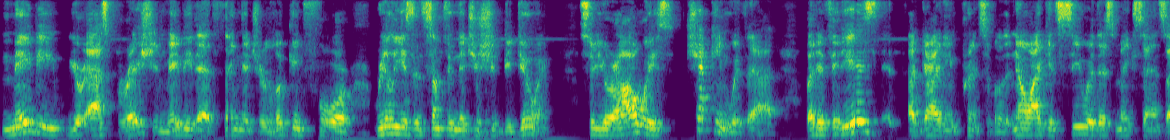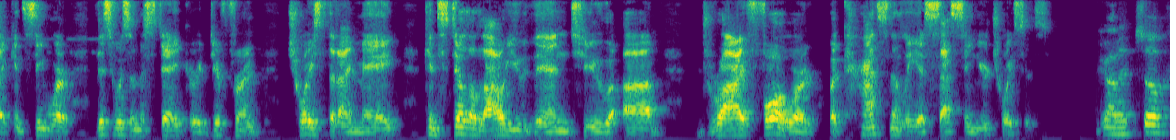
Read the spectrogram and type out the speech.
maybe your aspiration maybe that thing that you're looking for really isn't something that you should be doing so you're always checking with that. But if it is a guiding principle that no, I can see where this makes sense, I can see where this was a mistake or a different choice that I made, can still allow you then to uh, drive forward, but constantly assessing your choices. Got it. So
